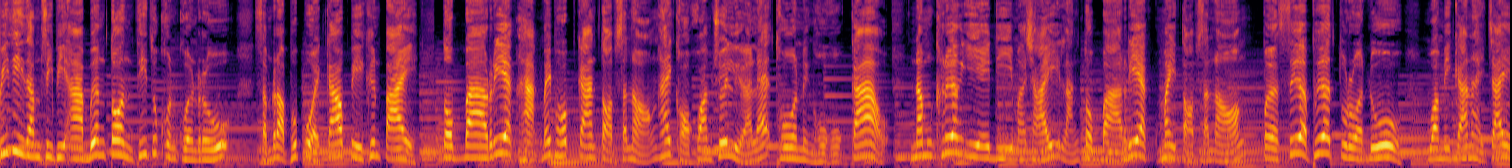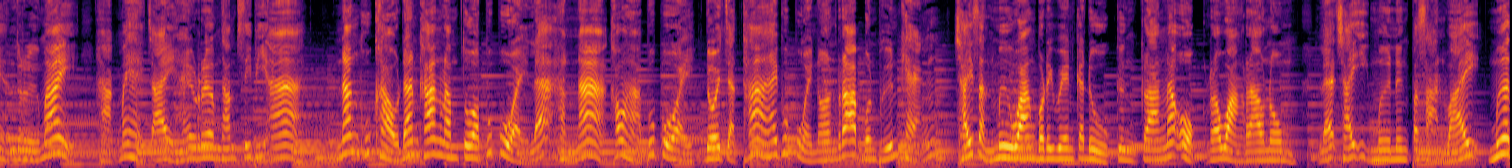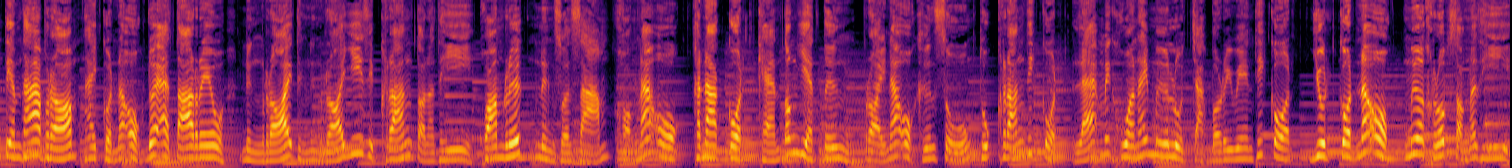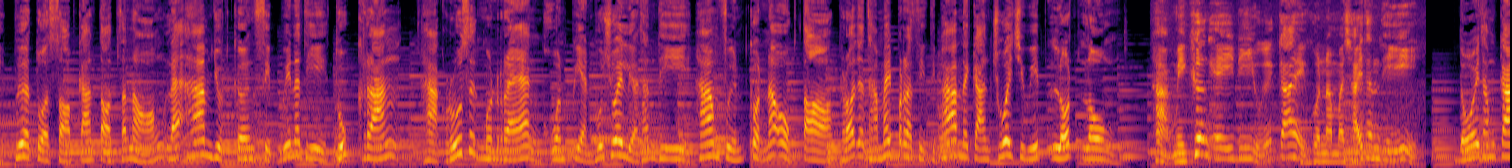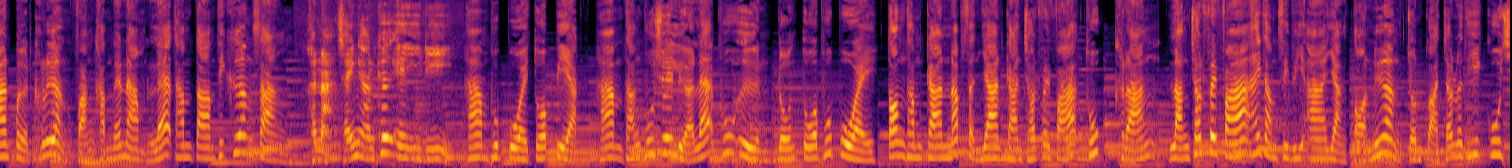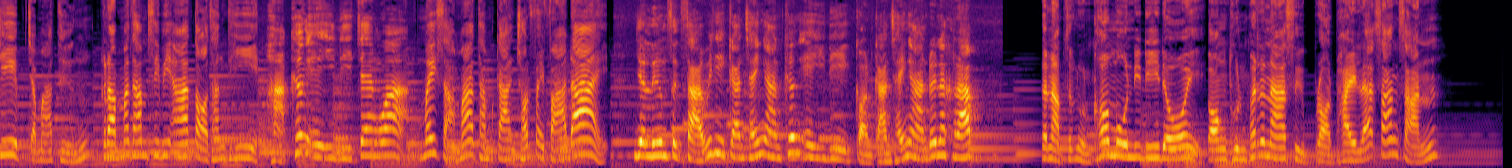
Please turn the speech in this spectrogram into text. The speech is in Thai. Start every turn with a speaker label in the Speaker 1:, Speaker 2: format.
Speaker 1: วิธีทำ CPR เบื้องต้นที่ทุกคนควรรู้สำหรับผู้ป่วย 9 ปีขึ้นไป ตบบาเรียกหากไม่พบการตอบสนองให้ขอความช่วยเหลือและโทร 1669นำเครื่อง EAD มาใช้หลังตบบาเรียกไม่ตอบสนอง เปิดเสื้อเพื่อตรวจดูว่ามีการหายใจหรือไม่ หากไม่หายใจให้เริ่มทำ CPR นั่งคุกเข่าด้านข้างลำตัวผู้ป่วย และหันหน้าเข้าหาผู้ป่วย โดยจัดท่าให้ผู้ป่วยนอนราบบนพื้นแข็ง ใช้สันมือวางบริเวณกระดูกกึ่งกลางหน้าอกระหว่างราวนม และใช้อีกมือหนึ่งประสานไว้ เมื่อเตรียมท่าพร้อมให้กดหน้าอกด้วยอัตราเร็ว 100ถึง120 ครั้งต่อนาที ความลึก1ส่วน3ของหน้าอก ขณะกดแขนต้องเหยียดตึง ปล่อยหน้าอกคืนสูง ทุกครั้งที่กด และไม่ควรให้มือหลุดจากบริเวณที่กด หยุดกดหน้าอกเมื่อครบ 2 นาที เพื่อตรวจสอบการตอบสนอง และห้ามหยุดเกิน 10 วินาทีทุกครั้งหากรู้สึกหมดแรงควรเปลี่ยนผู้ช่วยเหลือทันที ห้ามฝืนกดหน้าอกต่อ เพราะจะทำให้ประสิทธิภาพในการช่วยชีวิตลดลง
Speaker 2: หากมีเครื่อง AED อยู่ใกล้ๆควรนำมาใช้ทันที
Speaker 1: โดยทำการเปิดเครื่องฟังคำแนะนำและทำตามที่เครื่องสั่ง
Speaker 2: ขณะใช้งานเครื่อง AED
Speaker 1: ห้ามผู้ป่วยตัวเปียก ห้ามทั้งผู้ช่วยเหลือและผู้อื่น โดนตัวผู้ป่วย ต้องทำการนับสัญญาณการช็อตไฟฟ้าทุกครั้ง หลังช็อตไฟฟ้าให้ทำ CPR อย่างต่อเนื่องจนกว่าเจ้าหน้าที่กู้ชีพจะมาถึง กลับมาทำ CPR ต่อทันที
Speaker 2: หากเครื่อง AED แจ้งว่า
Speaker 1: ไม่สามารถทำการช็อตไฟฟ้าได้
Speaker 2: อย่าลืมศึกษาวิธีการใช้งานเครื่อง AED ก่อนการใช้งานด้วยนะครับ
Speaker 1: ส นับสนุนข้อมูลดีๆ โดย กองทุนพัฒนาสื่อปลอดภัยและสร้างสรรค์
